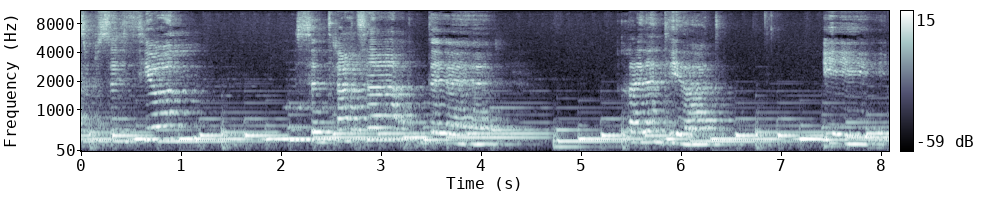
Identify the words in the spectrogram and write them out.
exposición se trata de la identidad y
